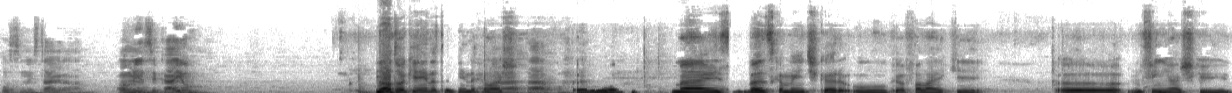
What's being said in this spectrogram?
Posto no Instagram lá. Ô menino, você caiu? Não, tô aqui ainda, tô aqui ainda, relaxa. Ah, tá, pô. Mas, basicamente, cara, o que eu ia falar é que. Uh, enfim, acho que.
